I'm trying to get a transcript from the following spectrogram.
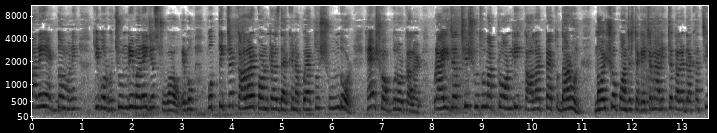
মানে একদম মানে কি বলব, চুনরি মানে জাস্ট ওয়াও এবং প্রত্যেকটা কালার কন্ট্রাস্ট দেখেন আপু, এত সুন্দর হ্যাঁ সবগুলোর কালার প্রাইস যাচ্ছে শুধুমাত্র অনলি কালারটা এত দারুণ, নয়শো পঞ্চাশ টাকা। এটা আমি আরেকটা কালার দেখাচ্ছি।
